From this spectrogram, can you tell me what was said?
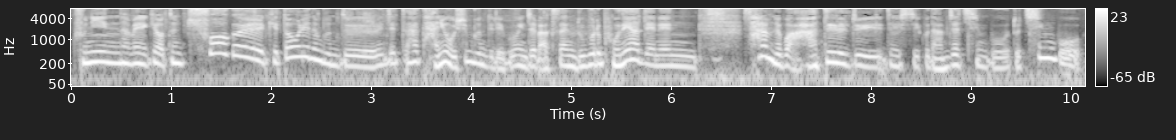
군인 하면 이렇게 어떤 추억을 이렇게 떠올리는 분들은 이제 다 다녀오신 분들이고 이제 막상 누구를 보내야 되는 사람들 뭐 아들도 될 수 있고 남자친구 또 친구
